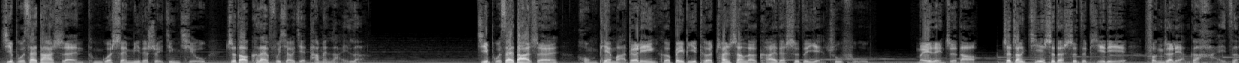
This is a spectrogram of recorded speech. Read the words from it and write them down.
吉普赛大婶通过神秘的水晶球知道克莱夫小姐他们来了。吉普赛大婶哄骗马德琳和贝比特穿上了可爱的狮子演出服，没人知道这张结实的狮子皮里缝着两个孩子。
